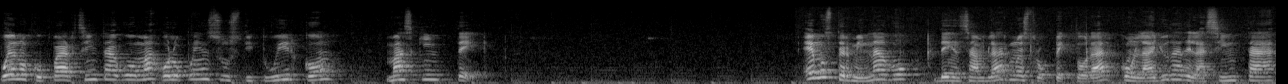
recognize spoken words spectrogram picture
pueden ocupar cinta goma o lo pueden sustituir con masking tape. Hemos terminado de ensamblar nuestro pectoral con la ayuda de la cinta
